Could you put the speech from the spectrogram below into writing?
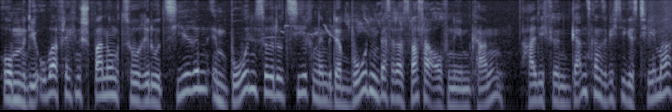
um die Oberflächenspannung zu reduzieren, im Boden zu reduzieren, damit der Boden besser das Wasser aufnehmen kann, halte ich für ein ganz, ganz wichtiges Thema.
